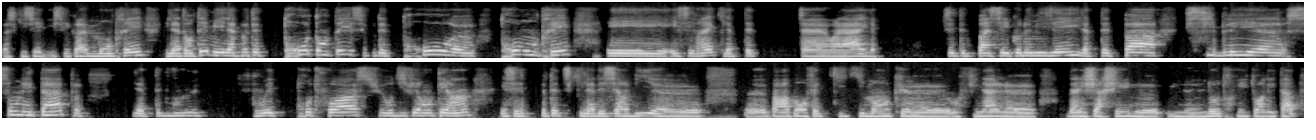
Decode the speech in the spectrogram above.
parce qu'il s'est, il s'est quand même montré, il a tenté, mais il a peut-être trop tenté, c'est peut-être trop, trop montré, et, et c'est vrai qu'il a peut-être, voilà, il a c'est pas assez économisé, il a peut-être pas ciblé son étape, il a peut-être voulu jouer trop de fois sur différents terrains et c'est peut-être ce qui l'a desservi euh, euh, par rapport au fait qu'il manque euh, au final d'aller chercher une, une, autre victoire d'étape.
